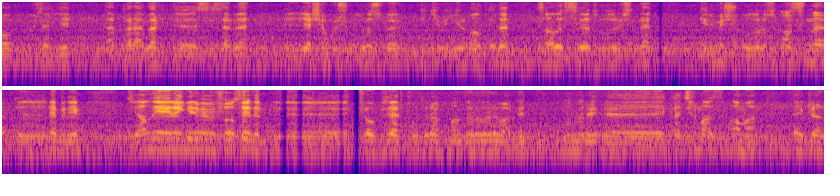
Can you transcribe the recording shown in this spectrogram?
o güzelliği hep beraber e, sizlerle e, yaşamış oluruz ve 2026'ya da sağlık, sıhhat, huzur içinde girmiş oluruz. Aslında e, ne bileyim canlı yayına girmemiş olsaydım e, çok güzel fotoğraf manzaraları vardı. Onları e, kaçırmazdım ama tekrar e,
